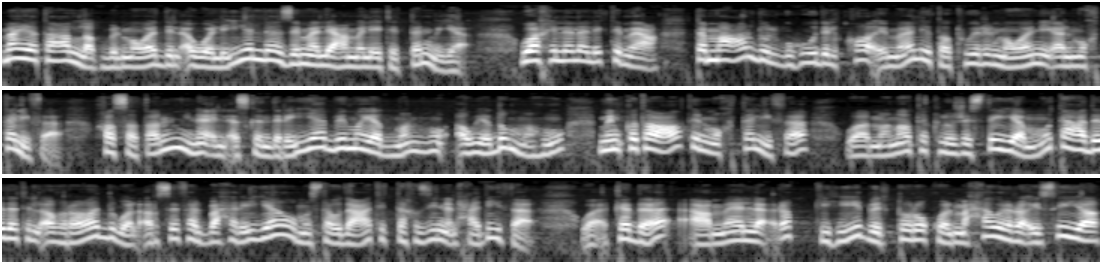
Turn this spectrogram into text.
ما يتعلق بالمواد الأولية اللازمة لعملية التنمية. وخلال الاجتماع تم عرض الجهود القائمة لتطوير الموانئ المختلفة خاصة ميناء الأسكندرية بما يضمنه أو يضمه من قطاعات مختلفة ومناطق لوجستية متعددة الأغراض والأرصفة البحرية ومستوى مستودعات التخزين الحديثة وكذا أعمال ربطه بالطرق والمحاور الرئيسية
